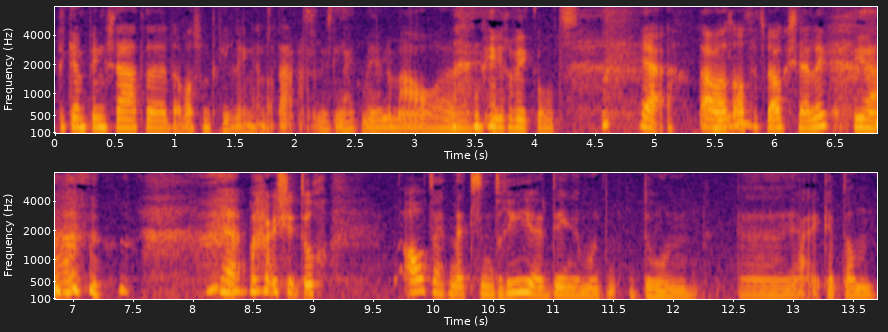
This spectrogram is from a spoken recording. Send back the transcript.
de camping zaten, dat was een drieling Ja, inderdaad. dat lijkt me helemaal eh, ingewikkeld. Ja, dat was Mhm. altijd wel gezellig. Ja. Ja, Maar als je toch altijd met z'n drieën dingen moet doen. ja, ik heb dan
